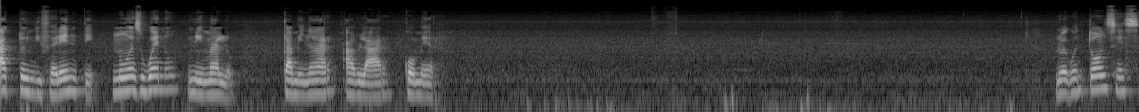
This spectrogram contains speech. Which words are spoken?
acto indiferente, no es bueno ni malo. Caminar, hablar, comer. Luego entonces,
